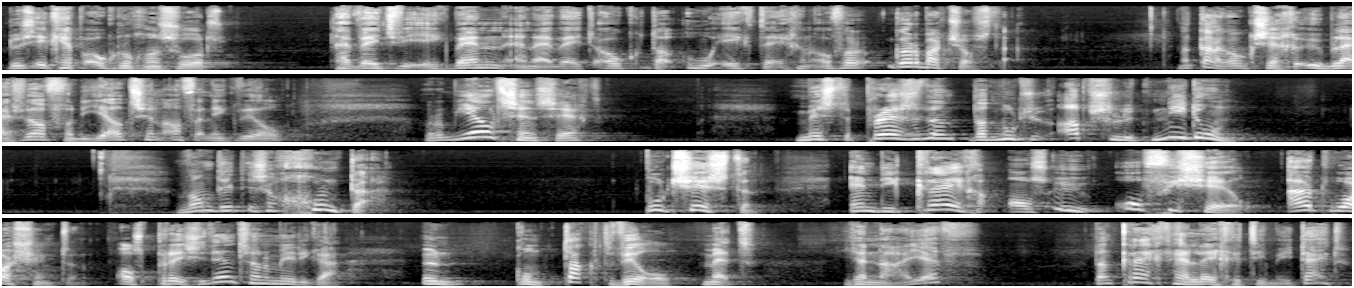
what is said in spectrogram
Dus ik heb ook nog een soort hij weet wie ik ben en hij weet ook dat, hoe ik tegenover Gorbachev sta. Dan kan ik ook zeggen, u blijft wel van die Yeltsin af en ik wil. Waarop Yeltsin zegt, Mr. President, dat moet u absoluut niet doen. Want dit is een junta. Putschisten. En die krijgen als u officieel uit Washington, als president van Amerika, een contact wil met Janajev, dan krijgt hij legitimiteit.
